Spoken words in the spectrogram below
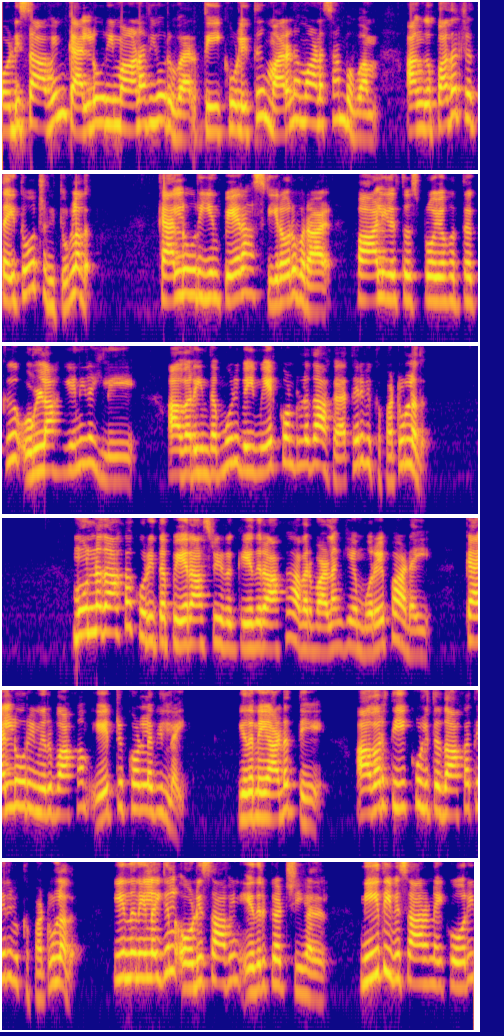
ஒடிசாவின் கல்லூரி மாணவி ஒருவர் தீக்குளித்து மரணமான சம்பவம் அங்கு பதற்றத்தை தோற்றுவித்துள்ளது. கல்லூரியின் பேராசிரியர் ஒருவரால் பாலியல் துஷ்பிரயோகத்துக்கு உள்ளாகிய நிலையிலே அவர் இந்த முடிவை மேற்கொண்டுள்ளதாக தெரிவிக்கப்பட்டுள்ளது. முன்னதாக குறித்த பேராசிரியருக்கு எதிராக அவர் வழங்கிய முறைப்பாடை கல்லூரி நிர்வாகம் ஏற்றுக்கொள்ளவில்லை. இதனை அடுத்தே அவர் தீக்குளித்ததாக தெரிவிக்கப்பட்டுள்ளது. இந்த நிலையில் ஒடிசாவின் எதிர்க்கட்சிகள் நீதி விசாரணை கோரி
